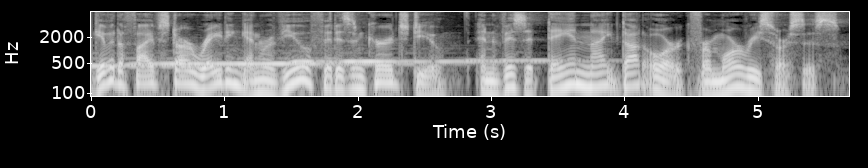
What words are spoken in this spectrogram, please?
give it a five star rating and review if it has encouraged you, and visit dayandnight.org for more resources.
